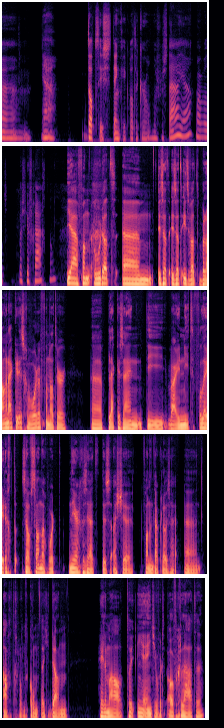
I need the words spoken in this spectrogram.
um, ja, dat is denk ik wat ik eronder versta, ja. Maar wat was je vraag dan? Ja, van hoe dat, um, is dat, is dat iets wat belangrijker is geworden? Van dat er uh, plekken zijn die, waar je niet volledig zelfstandig wordt neergezet. Dus als je van een dakloze uh, achtergrond komt, dat je dan helemaal in je eentje wordt overgelaten.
